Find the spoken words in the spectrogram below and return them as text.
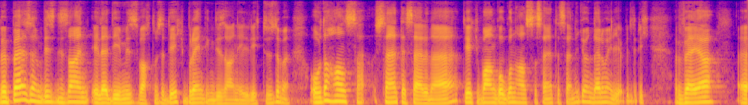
Və bəzən biz dizayn elədiyimiz vaxt, məsələn deyək ki, brendinq dizayn eləyirik, düzdürmü? Orda hansısa sənət əsərinə, deyək ki, Van Goghun hansısa sənət əsərinə göndərmə eləyə bilirik və ya e,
